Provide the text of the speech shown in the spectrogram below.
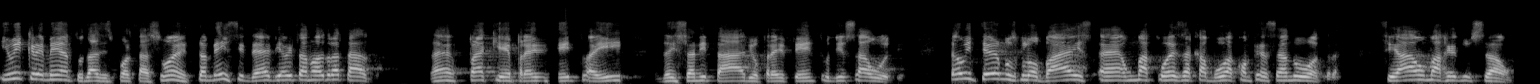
E o incremento das exportações também se deve ao etanol hidratado. Né? Para quê? Para efeito aí de sanitário, para efeito de saúde. Então, em termos globais, é, uma coisa acabou compensando outra. Se há uma redução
